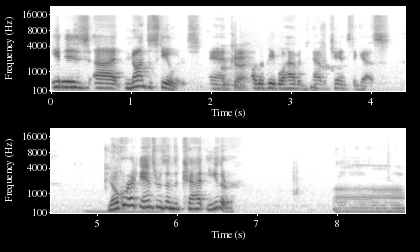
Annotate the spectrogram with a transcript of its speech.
it is uh, not the Steelers, and Okay. other people haven't have a chance to guess. No correct answers in the chat either. Uh,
